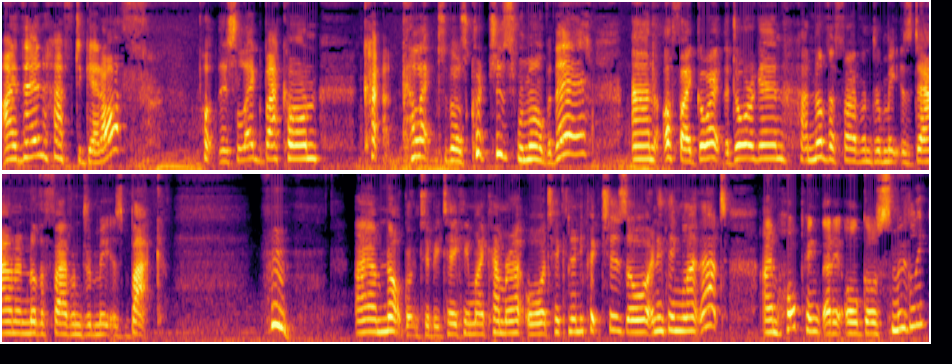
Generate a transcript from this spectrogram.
I then have to get off, put this leg back on, collect those crutches from over there and off I go out the door again another 500 meters down another 500 meters back. Hmm. I am not going to be taking my camera or taking any pictures or anything like that. I'm hoping that it all goes smoothly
